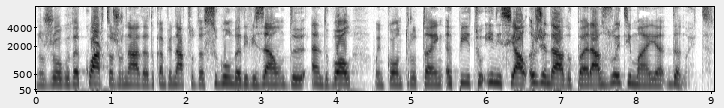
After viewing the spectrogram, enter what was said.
no jogo da quarta jornada do campeonato da segunda divisão de handball. O encontro tem apito inicial agendado para as oito e meia da noite.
